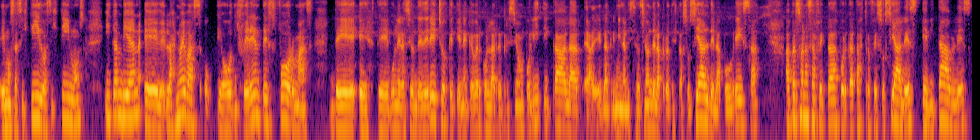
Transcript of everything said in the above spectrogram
Hemos asistido, asistimos, y también eh, las nuevas o, diferentes formas de este, vulneración de derechos que tiene que ver con la represión política, eh, la criminalización de la protesta social, de la pobreza, a personas afectadas por catástrofes sociales evitables,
